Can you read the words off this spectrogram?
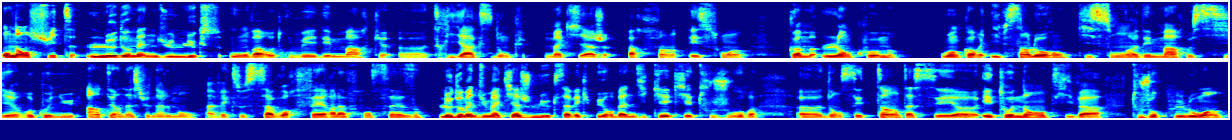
On a ensuite le domaine du luxe où on va retrouver des marques euh, Triax, donc maquillage, parfum et soins comme Lancôme, ou encore Yves Saint Laurent, qui sont euh, des marques aussi reconnues internationalement avec ce savoir-faire à la française. Le domaine du maquillage luxe avec Urban Decay qui est toujours euh, dans ses teintes assez euh, étonnantes, qui va toujours plus loin,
